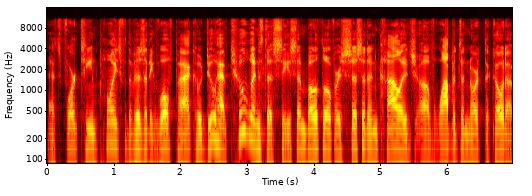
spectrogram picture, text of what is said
That's 14 points for the visiting Wolfpack, who do have two wins this season, both over Sisseton College of Wahpeton, North Dakota.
